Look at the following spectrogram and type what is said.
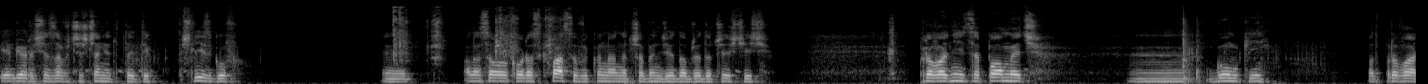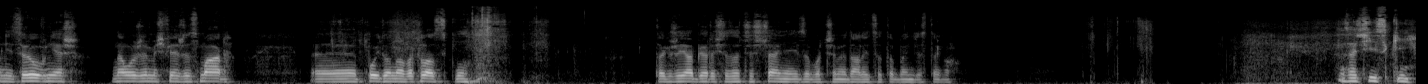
Ja biorę się za wyczyszczenie tutaj tych ślizgów. Yy, One są akurat z kwasu wykonane, trzeba będzie dobrze doczyścić. Prowadnicę pomyć. Yy, Gumki od prowadnic również. Nałożymy świeży smar. Pójdą nowe klocki. Także ja biorę się za czyszczenie i zobaczymy dalej co to będzie z tego. Zaciski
